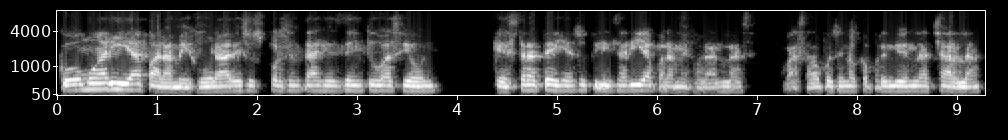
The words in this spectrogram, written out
¿Cómo haría para mejorar esos porcentajes de intubación? ¿Qué estrategias utilizaría para mejorarlas? Basado pues en lo que aprendió en la charla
